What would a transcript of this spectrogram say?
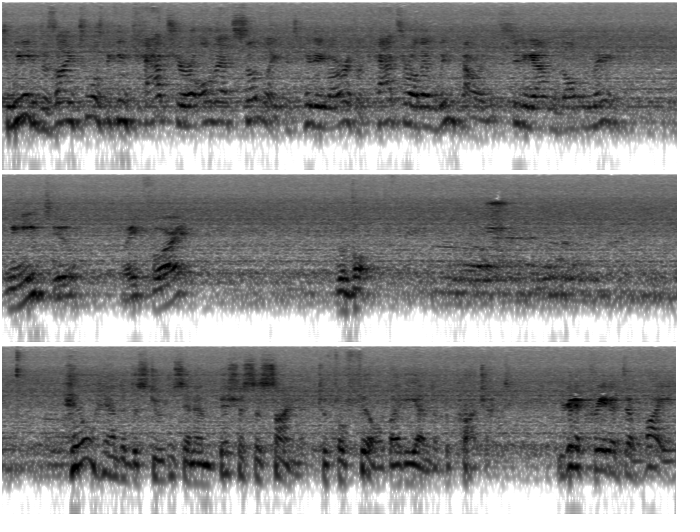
So we need to design tools that can capture all that sunlight that's hitting Earth or capture all that wind power that's sitting out in the Gulf of Maine. We need to, wait for it, revolt. Hill handed the students an ambitious assignment to fulfill by the end of the project. You're going to create a device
